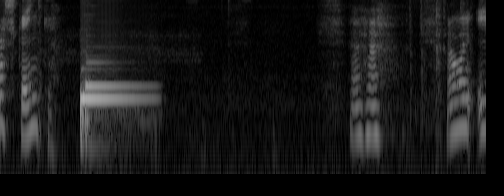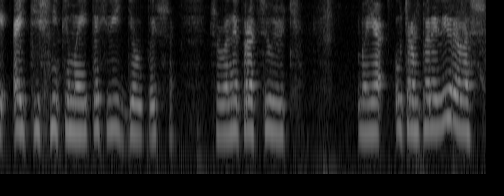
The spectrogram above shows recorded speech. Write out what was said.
важкеньке. Ага. А он і айтішники мої техвідділ пише, що вони працюють. Бо я утром перевірила ж,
